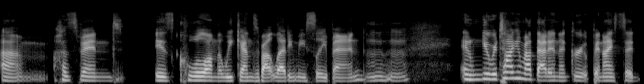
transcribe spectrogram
um, husband is cool on the weekends about letting me sleep in. mm-hmm. And we were talking about that in a group. And I said,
